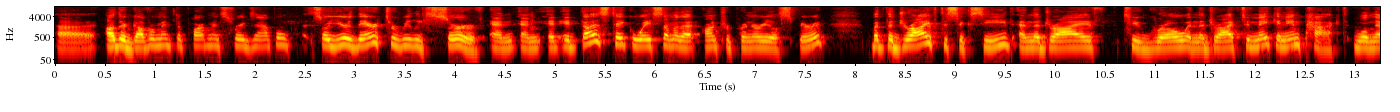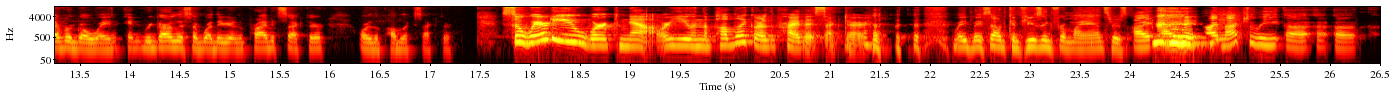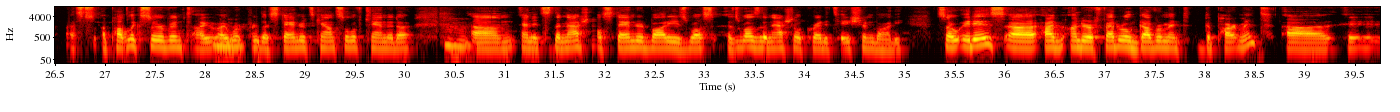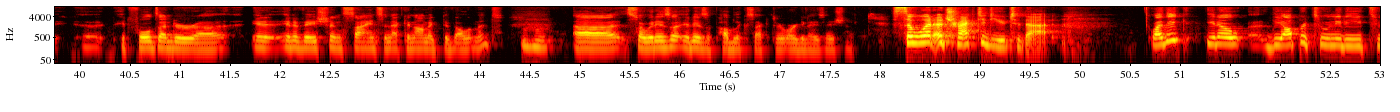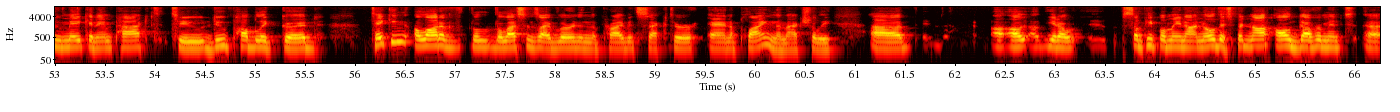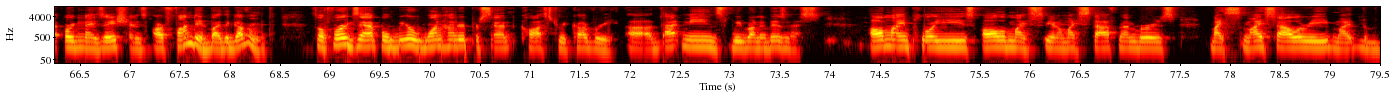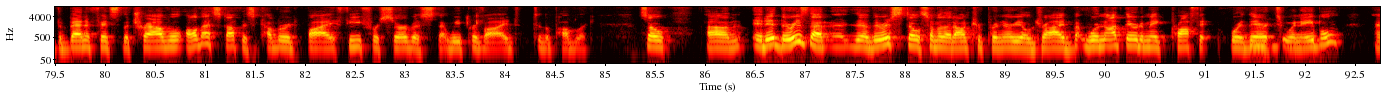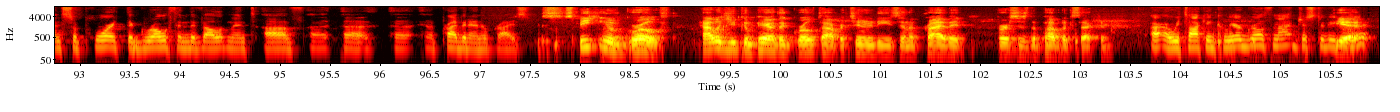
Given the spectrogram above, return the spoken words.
uh, other government departments, for example. So you're there to really serve, and, and and it does take away some of that entrepreneurial spirit, but the drive to succeed and the drive to grow and the drive to make an impact will never go away, and regardless of whether you're in the private sector or the public sector. So where do you work now? Are you in the public or the private sector? may, may sound confusing from my answers. I, I am actually uh, a, a, a public servant. I, mm-hmm. I, work for the Standards Council of Canada, mm-hmm. um, and it's the national standard body as well as well as the national accreditation body. So it is. Uh, I'm under a federal government department. Uh, it, it, folds under uh, innovation, science, and economic development. Mm-hmm. Uh, so it is a it is a public sector organization. So what attracted you to that? Well, I think you know the opportunity to make an impact, to do public good, taking a lot of the, the, lessons I've learned in the private sector and applying them actually. Uh, you know, some people may not know this, but not all government uh, organizations are funded by the government. So, for example, we're 100% cost recovery. Uh, that means we run a business. All my employees, all of my, you know, my staff members, my my salary, my the, the benefits, the travel, all that stuff is covered by fee for service that we provide to the public. So um, it, there is that uh, there is still some of that entrepreneurial drive, but we're not there to make profit. We're there mm-hmm. to enable and support the growth and development of uh, uh, uh, private enterprise. Speaking of growth, how would you compare the growth opportunities in the private versus the public sector? Are, are we talking career growth, Matt? Just to be yeah. clear.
